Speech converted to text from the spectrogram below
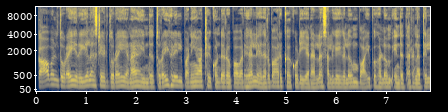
காவல்துறை ரியல் எஸ்டேட் துறை என இந்த துறைகளில் பணியாற்றி கொண்டிருப்பவர்கள் எதிர்பார்க்கக்கூடிய நல்ல சலுகைகளும் வாய்ப்புகளும் இந்த தருணத்தில்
